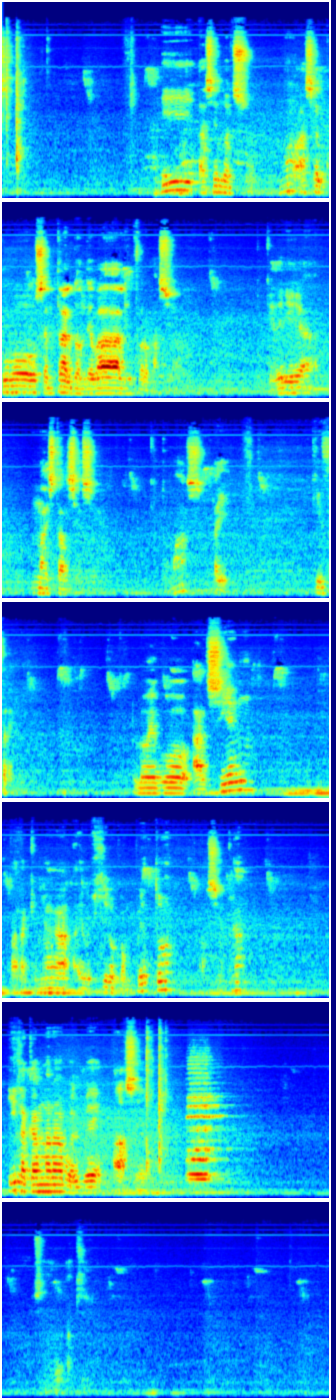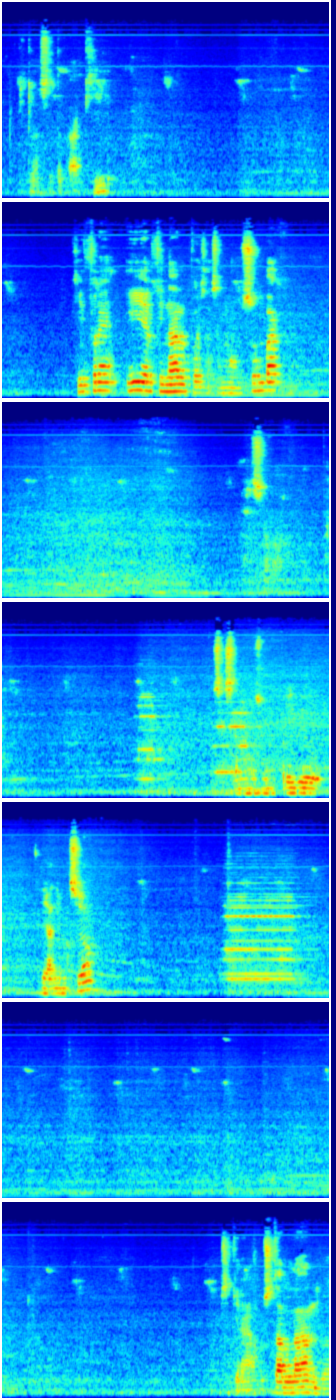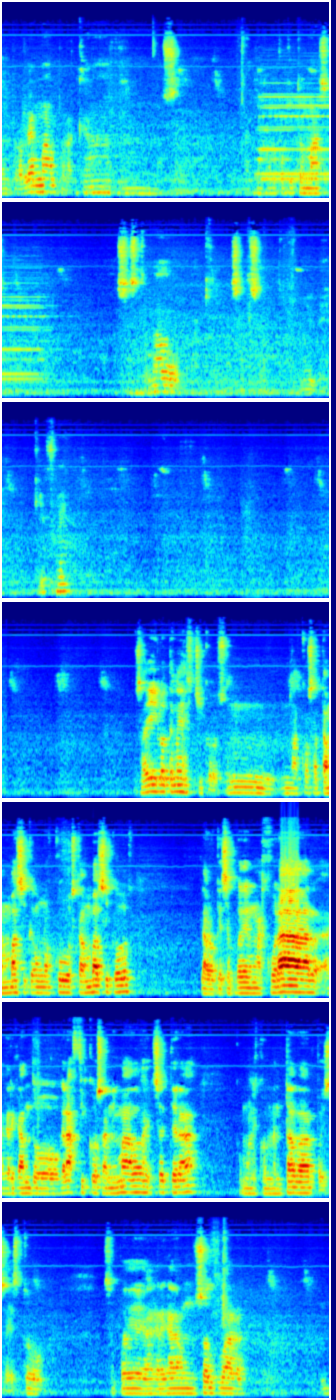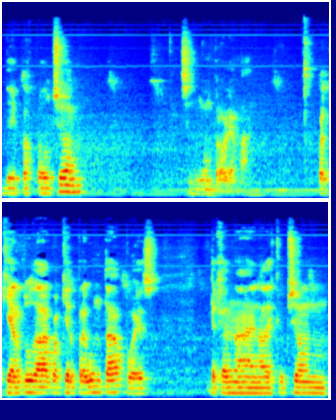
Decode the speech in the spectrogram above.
y haciendo el zoom ¿no? hacia el cubo central donde va la información quedaría una distancia así un poquito más ahí keyframe luego al 100 para que me haga el giro completo hacia acá y la cámara vuelve a cero keyframe y al final pues hacemos un zoom back pues hacemos un preview de animación si ajustarla ningún problema por acá no sé. Aquí un poquito más. Hacia este lado aquí más al centro. Muy bien. Keyframe pues ahí lo tenéis chicos. Una cosa tan básica unos cubos tan básicos. Claro que se pueden mejorar agregando gráficos animados etcétera como les comentaba, pues esto se puede agregar a un software de postproducción sin ningún problema. Cualquier duda, cualquier pregunta, pues déjenla en la descripción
